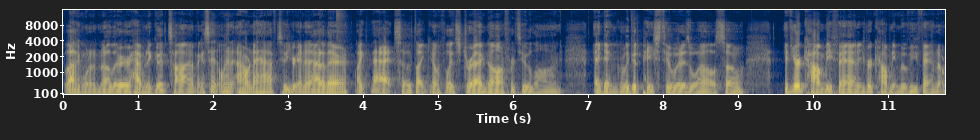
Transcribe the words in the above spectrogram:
laughing one another, having a good time. Like I said, only an hour and a half, two, you're in and out of there like that. So it's like you don't feel like it's dragged on for too long. And again, really good pace to it as well. So if you're a comedy fan, if you're a comedy movie fan or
